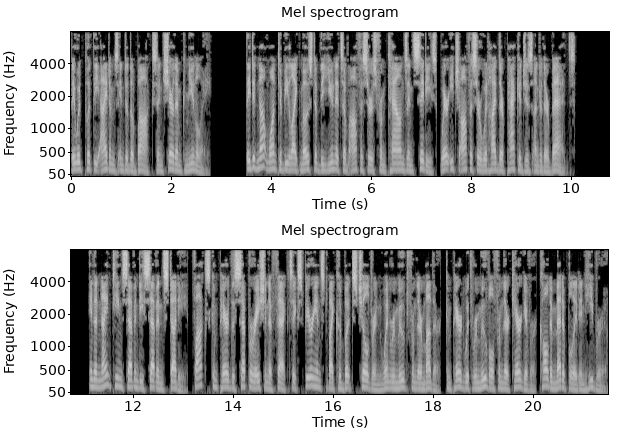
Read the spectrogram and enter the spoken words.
they would put the items into the box and share them communally. They did not want to be like most of the units of officers from towns and cities, where each officer would hide their packages under their beds. In a 1977 study, Fox compared the separation effects experienced by kibbutz children when removed from their mother, compared with removal from their caregiver called a metapelet in Hebrew.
